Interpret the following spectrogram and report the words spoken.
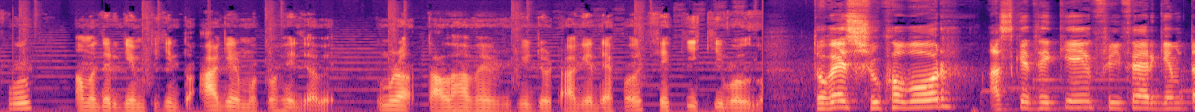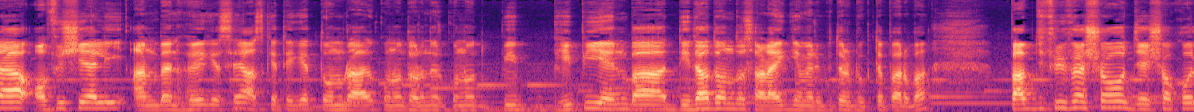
ফুল আমাদের গেমটি কিন্তু আগের মতো হয়ে যাবে। তোমরা তালহা ভাইয়ের ভিডিওটা আগে দেখো, সে কি কি বলল। তো গাইজ সুখবর, আজকে থেকে ফ্রি ফায়ার গেমটা অফিসিয়ালি আনব্যান হয়ে গেছে। আজকে থেকে তোমরা কোনো ধরনের কোনো ভিপিএন বা দ্বিধাদ্বন্দ্ব ছাড়াই গেমের ভিতরে ঢুকতে পারবা। পাবজি ফ্রি ফায়ার সহ যে সকল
